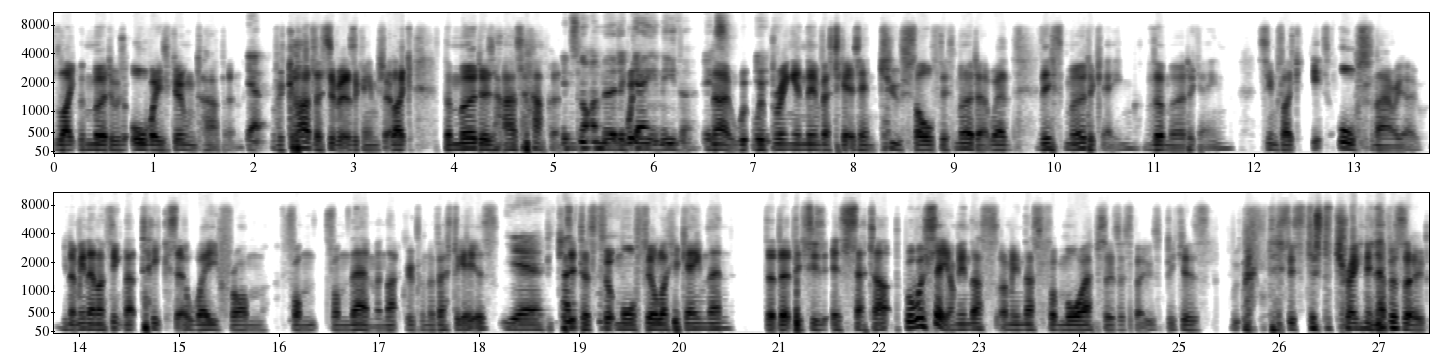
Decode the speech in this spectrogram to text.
like the murder was always going to happen. Yeah. Regardless if it was a game show, like the murders has happened. It's not a murder We- game either. It's, no, we- we're it- bringing the investigators in to solve this murder. Where this murder game, the murder game, seems like it's all scenario. You know what I mean? And I think that takes it away from from from them and that group of investigators yeah. because it does feel more feel like a game then. That, that this is, is set up, but we'll see. I mean, that's I mean that's for more episodes, I suppose, because this is just a training episode.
